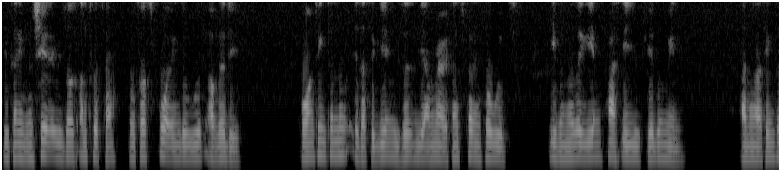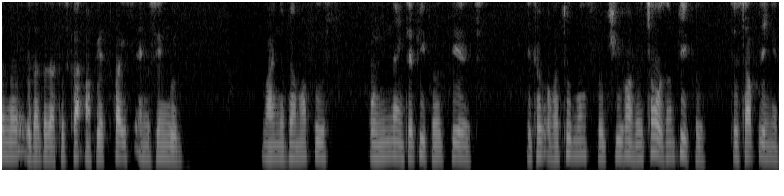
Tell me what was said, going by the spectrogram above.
You can even share the results on Twitter without spoiling the word of the day. One thing to note is that the game uses the American spelling for words, even though the game has a UK domain. Another thing to note is that the letters can appear twice in the same word. By November 1st, only 90 people played it. It took over two months for 300,000 people to start playing it.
